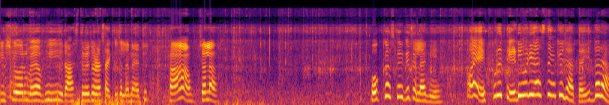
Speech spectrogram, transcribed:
ऋषि और मैं अभी रास्ते में थोड़ा साइकिल चलाने आए थे। हाँ चला। फोकस करके चलानी है। ओए पूरे टेढ़ी मेढ़ी रास्ते में क्यों जाता है? इधर आ।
